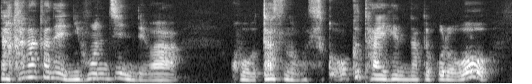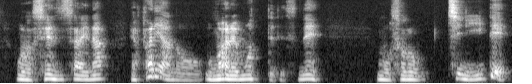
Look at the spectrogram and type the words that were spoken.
なかなかね、日本人では、こう、出すのがすごく大変なところを、この繊細な、やっぱりあの、生まれ持ってですね、もうその地にいて、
